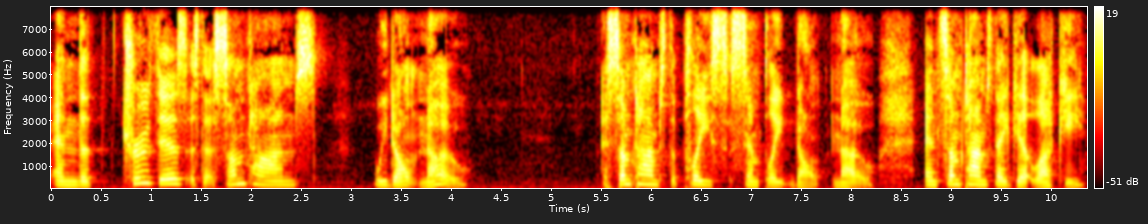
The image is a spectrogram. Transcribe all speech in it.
And the truth is is that sometimes we don't know. Sometimes the police simply don't know. And sometimes they get lucky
